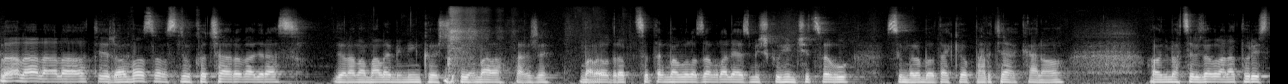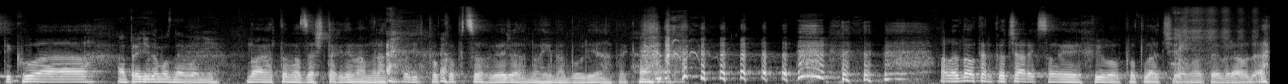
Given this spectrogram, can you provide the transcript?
No, no, no, no, tiež, no, bol som s ňou kočárovať raz, kde ona má malé miminko, ešte keď mala, takže malého drobce, tak ma bolo zavolali aj z Myšku Hinčicovú, som robil takého parťáka, no. A oni ma chceli zavolať na turistiku a... A pre to moc nevoní. No ja to moc až tak nemám rád chodiť po kopcoch, vieš, a nohy ma bolia a tak. Ale no, ten kočárek som jej chvíľu potlačil, no to je pravda.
